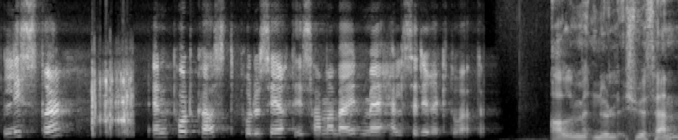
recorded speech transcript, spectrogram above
Listre, en podkast produsert i samarbeid med Helsedirektoratet. Alm 025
